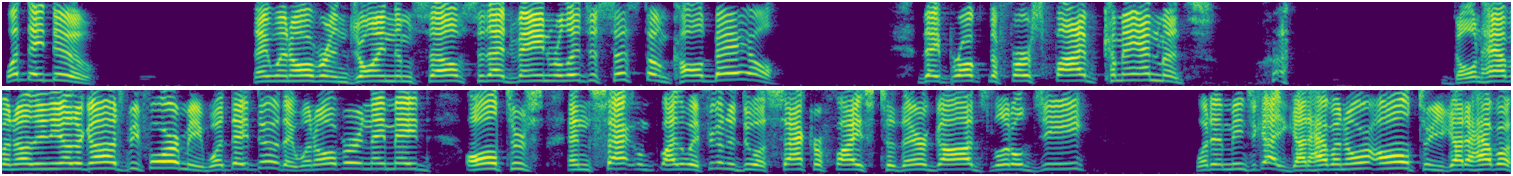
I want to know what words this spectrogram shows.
What'd they do? They went over and joined themselves to that vain religious system called Baal. They broke the first five commandments. Don't have another any other gods before me. What'd they do? They went over and they made altars and sac- by the way, if you're going to do a sacrifice to their gods, little g, what it means you got? You got to have an altar. You got to have a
